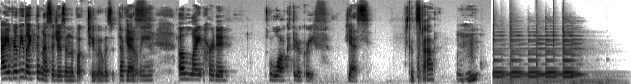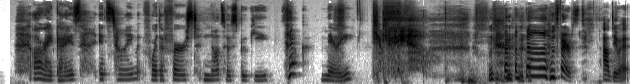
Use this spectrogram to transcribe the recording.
I really liked the messages in the book too. It was definitely a lighthearted walk through grief. Yes. Good stuff. Mm-hmm. Mm-hmm. All right, guys, it's time for the first not so spooky fuck Mary. Bum, bum, bum. Who's first? I'll do it.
